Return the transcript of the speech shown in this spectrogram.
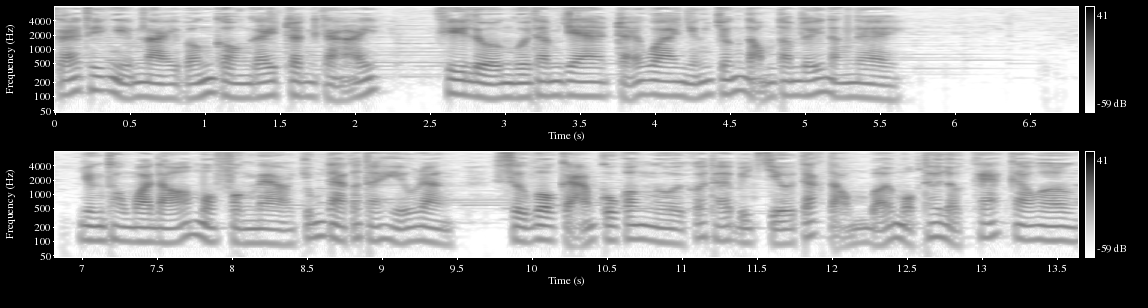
cái thí nghiệm này vẫn còn gây tranh cãi khi lượng người tham gia trải qua những chấn động tâm lý nặng nề. Nhưng thông qua đó một phần nào chúng ta có thể hiểu rằng sự vô cảm của con người có thể bị chịu tác động bởi một thế lực khác cao hơn.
